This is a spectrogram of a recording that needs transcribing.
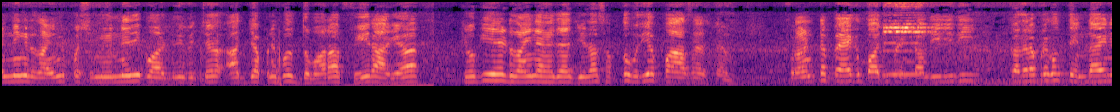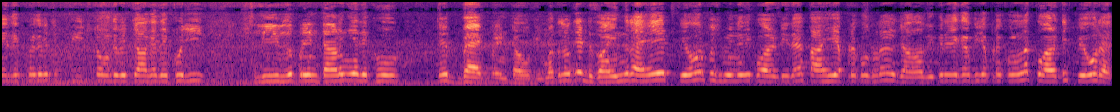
ਟ੍ਰੈਂਡਿੰਗ ਡਿਜ਼ਾਈਨ ਪਸ਼ਮੀਨੇ ਦੀ ਕੁਆਲਿਟੀ ਦੇ ਵਿੱਚ ਅੱਜ ਆਪਣੇ ਕੋਲ ਦੁਬਾਰਾ ਫੇਰ ਆ ਗਿਆ, ਕਿਉਂਕਿ ਇਹ ਡਿਜ਼ਾਈਨ ਇਹੋ ਜਿਹਾ ਜਿਹਦਾ ਸਭ ਤੋਂ ਵਧੀਆ ਪਾਸ ਹੈ ਇਸ ਟਾਈਮ ਫਰੰਟ ਬੈਕ ਬਾਜੂ ਪ੍ਰਿੰਟ ਆਉਂਦੀ ਹੈ ਜਿਹਦੀ ਕਲਰ ਆਪਣੇ ਕੋਲ ਤਿੰਨ ਆਏ ਨੇ, ਦੇਖੋ ਇਹਦੇ ਵਿੱਚ ਪੀਚ ਟੋਨ ਦੇ ਵਿੱਚ ਆ ਕੇ ਦੇਖੋ ਜੀ। ਸਲੀਵਸ ਪ੍ਰਿੰਟ ਆਣਗੀਆਂ ਦੇਖੋ, ਤੇ ਬੈਕ ਪ੍ਰਿੰਟ ਆਊਗੀ। ਮਤਲਬ ਕਿ ਡਿਜ਼ਾਈਨਰ ਹੈ ਇਹ ਪਿਓਰ ਪਸ਼ਮੀਨੇ ਦੀ ਕੁਆਲਿਟੀ ਦਾ ਤਾਂ ਹੀ ਆਪਣੇ ਕੋਲ ਥੋੜਾ ਜ਼ਿਆਦਾ ਵਿਕ ਰਿਹਾ ਵੀ ਆਪਣੇ ਕੋਲ ਨਾ ਕੁਆਲਿਟੀ ਪਿਓਰ ਹੈ।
